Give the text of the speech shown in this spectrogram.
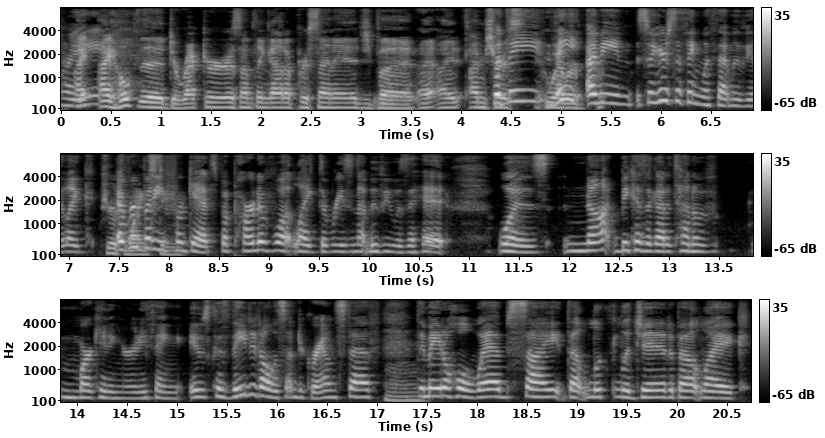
Right. I, I hope the director or something got a percentage, but I, I I'm sure but it's they whoever. they i mean so here's the thing with that movie like Sure everybody Weinstein. forgets but part of what like the reason that movie was a hit was not because it got a ton of marketing or anything it was because they did all this underground stuff. Mm. they made a whole website that looked legit about like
